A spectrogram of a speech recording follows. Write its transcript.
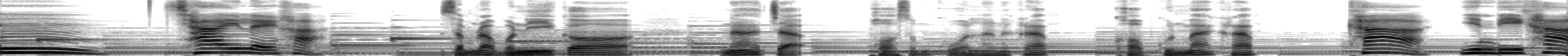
อืม ใช่เลยค่ะ สำหรับวันนี้ก็น่าจะพอสมควรแล้วนะครับ ขอบคุณมากครับ ค่ะ ยินดีค่ะ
